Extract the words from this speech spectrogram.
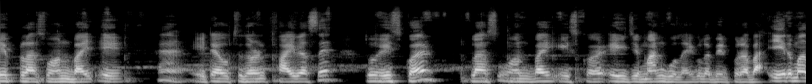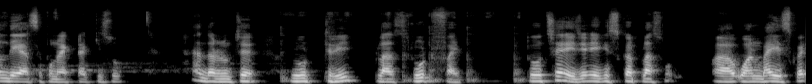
A plus one by A হ্যাঁ? এটা হচ্ছে ধরেন ফাইভ আছে, তো A square plus one by A square এই যে মানগুলা, এগুলা বের করা, বা এর মান দেয়া আছে কোনো একটা কিছু হ্যাঁ? ধরেন হচ্ছে root three plus root five তো হচ্ছে এই যে A square plus one by square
